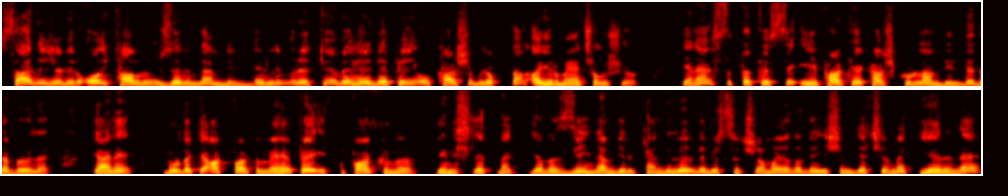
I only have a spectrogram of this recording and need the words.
sadece bir oy tavrı üzerinden bir gerilim üretiyor ve HDP'yi o karşı bloktan ayırmaya çalışıyor. Genel stratejisi İyi Parti'ye karşı kurulan dilde de böyle. Yani buradaki AK Parti MHP ittifakını genişletmek ya da zihnen bir kendileri de bir sıçrama ya da değişim geçirmek yerine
